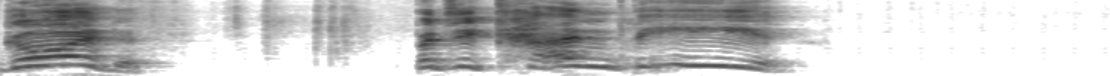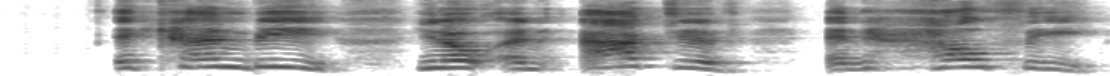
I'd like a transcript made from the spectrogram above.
good, but it can be. It can be, you know, an active and healthy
